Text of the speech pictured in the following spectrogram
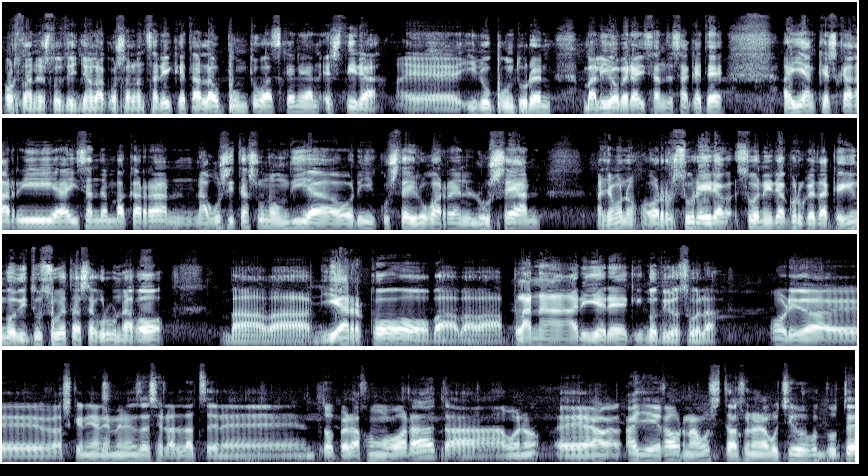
Hortan ez dut inolako zalantzarik, eta lau puntu azkenean ez dira. E, iru punturen balio bera izan dezakete. Haian keskagarria izan den bakarra, nagusitasun handia hori ikuste hirugarren luzean, baina bueno, hor zure ira, zuen irakurketak egingo dituzu eta seguru nago ba, ba, biharko ba, ba, ba, planari ere egingo diozuela. Hori da, e, azkenian hemen ez da zer aldatzen e, topera jongo gara, eta, bueno, e, aile gaur nagusitasunera gutxi dute,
